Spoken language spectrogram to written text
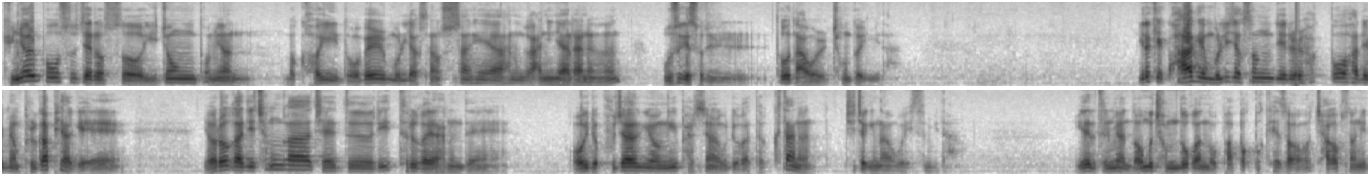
균열 보수제로서 이 정도면 뭐 거의 노벨 물리학상 수상해야 하는 거 아니냐라는 우스갯소리도 나올 정도입니다. 이렇게 과학의 물리적 성질을 확보하려면 불가피하게 여러 가지 첨가제들이 들어가야 하는데 오히려 부작용이 발생할 우려가 더 크다는 지적이 나오고 있습니다. 예를 들면 너무 점도가 높아 뻑뻑해서 작업성이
